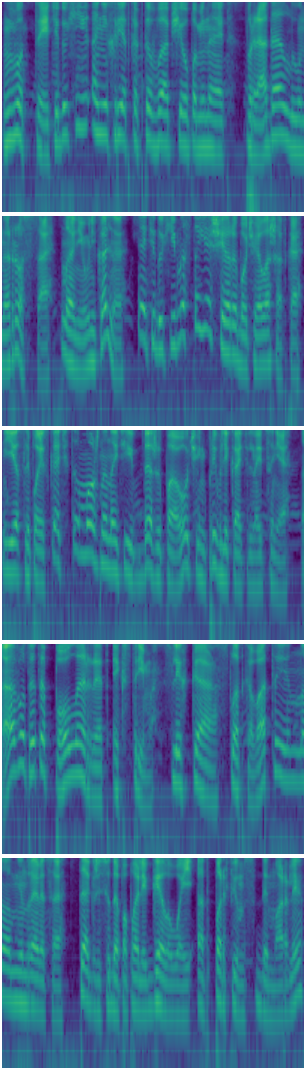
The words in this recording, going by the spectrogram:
вот эти духи, о них редко кто вообще упоминает. Прада Луна Росса. Они уникальны. Эти духи настоящая рабочая лошадка. Если поискать, то можно найти даже по очень привлекательной цене. А вот это Pola Red Extreme. Слегка сладковатые, но мне нравятся. Также сюда попали Galloway от Parfums de Marly.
